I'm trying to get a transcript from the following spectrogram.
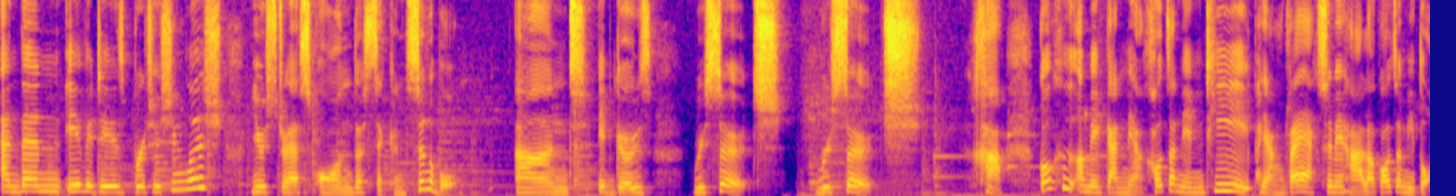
and then if it is British English you stress on the second syllable and it goes research research ค่ะ ก็คืออเมริกันเนี่ยเขาจะเน้นที่พยางค์แรกใช่ไหมคะ แล้วก็จะมีตัว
